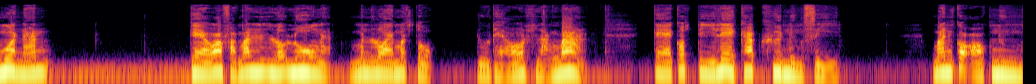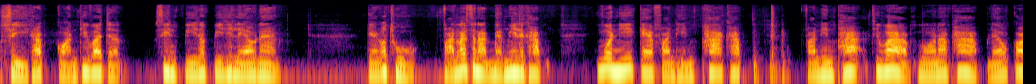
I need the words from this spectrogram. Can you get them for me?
งวดนั้น แกว่าฝันว่าโลงน่ะมันลอยมาตกอยู่แถวหลังบ้าน แกก็ตีเลขครับคือหนึ่งสี่มันก็ออกหนึ่งสี่ครับ ก่อนที่ว่าจะสิ้นปีแล้วปีที่แล้วนะแกก็ถูกฝันลักษณะแบบนี้เลยครับ งวดนี้แกฝันเห็นพระครับ ฝันเห็นพระที่ว่ามรณภาพแล้วก็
